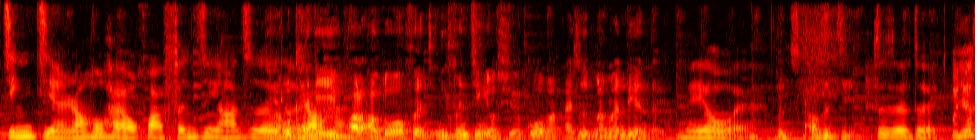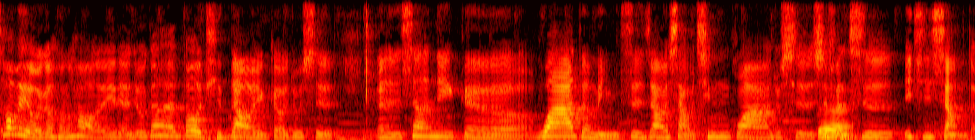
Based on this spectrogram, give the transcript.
精简，然后还要画分镜啊之类的。我看你画了好多分镜，你分镜有学过吗？还是慢慢练的呀？没有哎，就靠自己。对对对，我觉得 Toby 有一个很好的一点，就刚才都有提到一个，就是嗯，像那个蛙的名字叫小青瓜，就是是粉丝一起想的。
